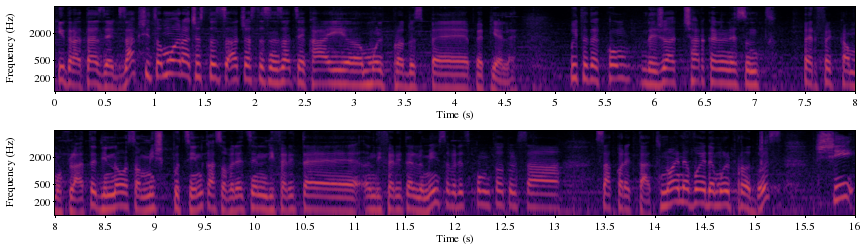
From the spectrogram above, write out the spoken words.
Hidratează exact și îți omoară această, această senzație că ai uh, mult produs pe, pe piele. Uite-te cum deja cearcănele sunt perfect camuflate. Din nou o să mișc puțin ca să o vedeți în diferite, în diferite lumini, să vedeți cum totul s-a corectat. Nu ai nevoie de mult produs și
